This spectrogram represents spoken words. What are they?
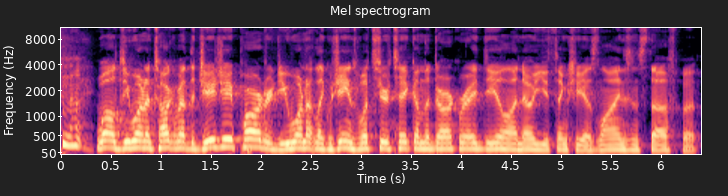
Well, do you want to talk about the JJ part, or do you want to like James? What's your take on the Dark Rey deal? I know you think she has lines and stuff, but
